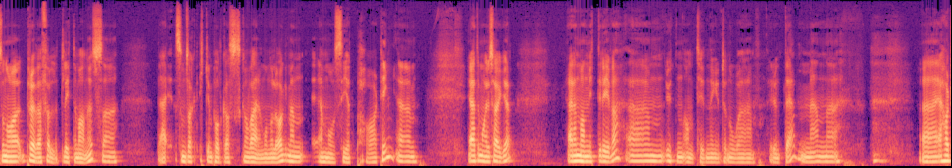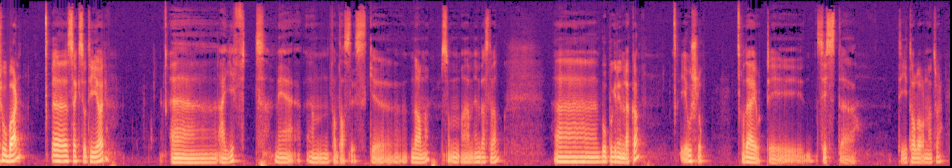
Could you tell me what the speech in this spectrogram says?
Så nå prøver jeg å følge et lite manus. Uh, det er som sagt ikke en podkast som kan være en monolog, men jeg må si et par ting. Eh, jeg heter Marius Hauge. Jeg er en mann midt i livet, eh, uten antydninger til noe rundt det. Men eh, jeg har to barn, seks og ti år. Er gift med en fantastisk dame som er min beste venn. Bor på Grünerløkka i Oslo. Og det har jeg gjort de siste ti-tolv årene, tror jeg.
